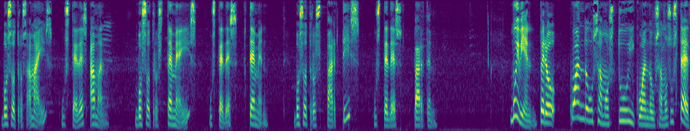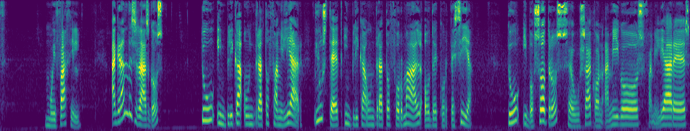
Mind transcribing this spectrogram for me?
Vosotros amáis, ustedes aman. Vosotros teméis, ustedes temen. Vosotros partís, ustedes parten. Muy bien, pero ¿cuándo usamos tú y cuándo usamos usted? Muy fácil. A grandes rasgos, tú implica un trato familiar y usted implica un trato formal o de cortesía. Tú y vosotros se usa con amigos, familiares,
